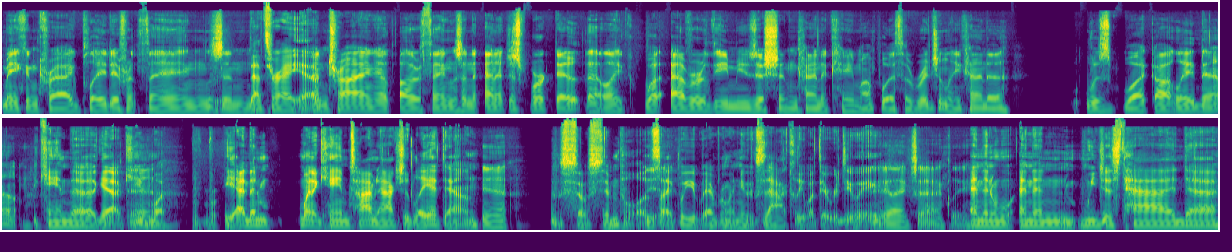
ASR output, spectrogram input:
making Craig play different things and that's right. Yeah, and trying other things and and it just worked out that like whatever the musician kind of came up with originally kind of was what got laid down became the yeah came Yeah. what yeah and then when it came time to actually lay it down yeah it was so simple. It's Yeah. like we everyone knew exactly what they were doing. Yeah exactly. And then and then we just had uh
